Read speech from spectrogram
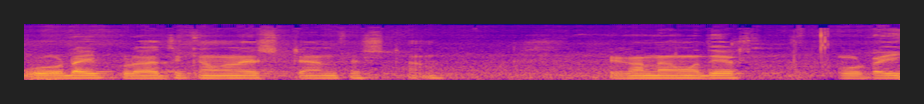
পুরোটাই পড়ে আছে ক্যামেরা স্ট্যান্ড ফেস্ট্যান্ড এখানে আমাদের পুরোটাই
